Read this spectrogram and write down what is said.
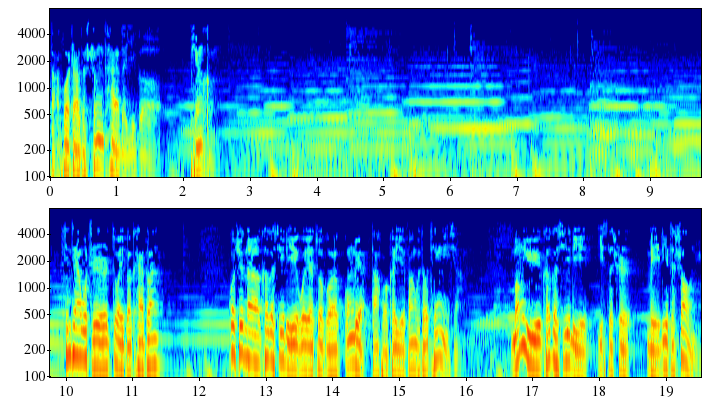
打破这儿的生态的一个平衡。今天我只做一个开端。过去呢，可可西里我也做过攻略，大伙可以翻回头听一下。蒙语可可西里意思是美丽的少女，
